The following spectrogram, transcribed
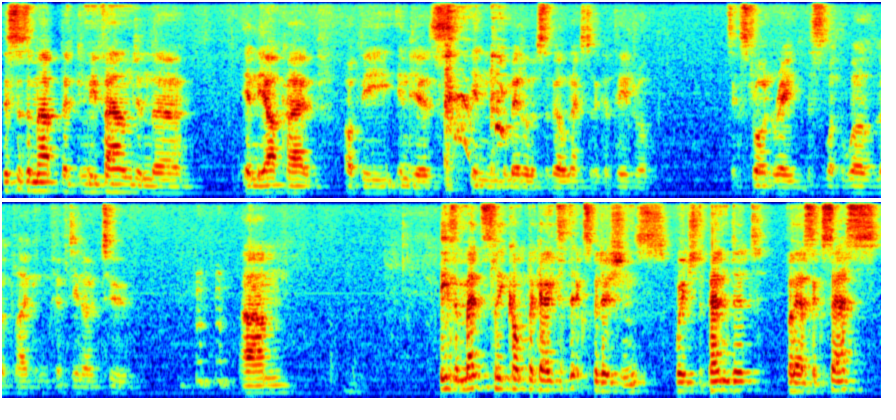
This is a map that can be found in the, in the archive of the Indias in the middle of Seville next to the cathedral. It's extraordinary. This is what the world looked like in 1502. Um, these immensely complicated expeditions, which depended for their success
